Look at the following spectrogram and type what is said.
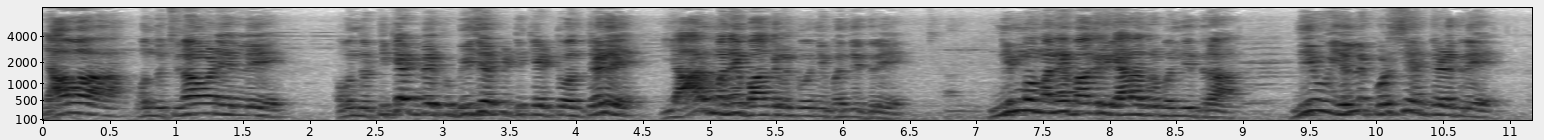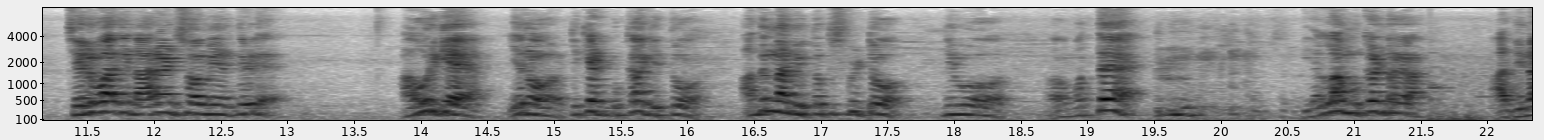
ಯಾವ ಒಂದು ಚುನಾವಣೆಯಲ್ಲಿ ಒಂದು ಟಿಕೆಟ್ ಬೇಕು, ಬಿಜೆಪಿ ಟಿಕೆಟ್ ಅಂತೇಳಿ ಯಾರ ಮನೆ ಬಾಗಿಲಿಗೂ ನೀವು ಬಂದಿದ್ರಿ? ನಿಮ್ಮ ಮನೆ ಬಾಗಿಲಿಗೆ ಯಾರಾದರೂ ಬಂದಿದ್ರಾ? ನೀವು ಎಲ್ಲಿ ಕೊಡಿಸಿ ಅಂತ ಹೇಳಿದ್ರಿ? ಚೆಲುವಾದಿ ನಾರಾಯಣ ಸ್ವಾಮಿ ಅಂತೇಳಿ. ಅವ್ರಿಗೆ ಏನು ಟಿಕೆಟ್ ಬುಕ್ ಆಗಿತ್ತು, ಅದನ್ನ ನೀವು ತಪ್ಪಿಸ್ಬಿಟ್ಟು ನೀವು ಮತ್ತೆ ಎಲ್ಲ ಮುಖಂಡರ ಆ ದಿನ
